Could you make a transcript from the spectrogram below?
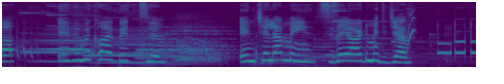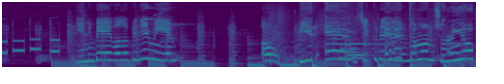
Merhaba. Evimi kaybettim. Endişelenmeyin. Size yardım edeceğim. Yeni bir ev alabilir miyim? Oh, bir ev. Teşekkür ederim. Evet, tamam sorun yok.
